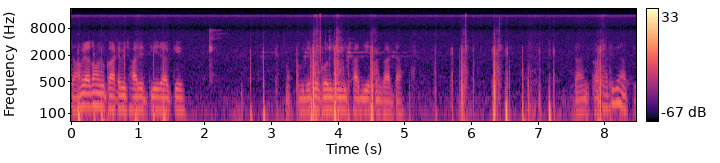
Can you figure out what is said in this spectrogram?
जहाँ भी जाता हूँ हमें कांटे बिछा देती है जाके अब देखो गोली गोली बिछा दिया इसने कांटा काट हट यहाँ से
